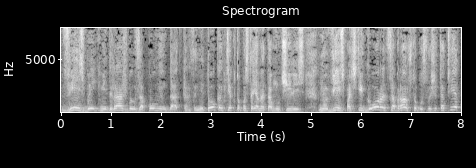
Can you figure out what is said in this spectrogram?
весь Бейт-Мидраж был заполнен до отказа. Не только те, кто постоянно там учились, но весь почти город собрал, чтобы услышать ответ.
